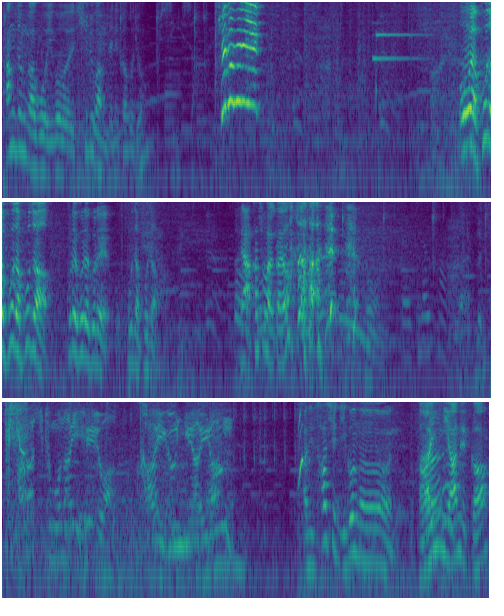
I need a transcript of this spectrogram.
상점 가고 이거 시류 가면 되니까 그죠? 최고미닛! 오야 보자 보자 보자 그래 그래 그래. 보자 보자 그냥 아카초 갈까요? 아니 사실 이거는 아인이 아닐까?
